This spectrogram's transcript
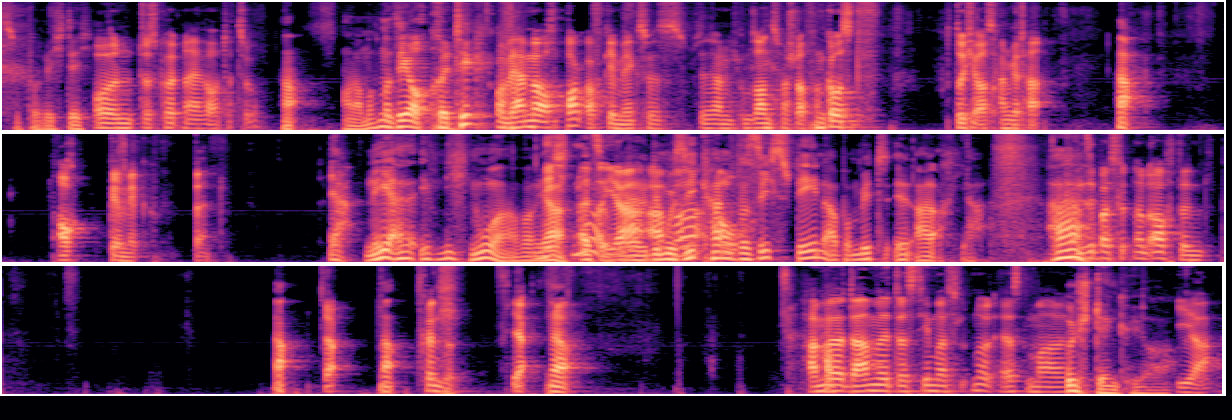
Super wichtig. Und das gehört einfach auch dazu. Ja. Und da muss man sich auch Kritik. Und wir haben ja auch Bock auf Gimmicks. Wir sind ja nicht umsonst zum Beispiel auch von Ghost durchaus angetan. Ja. Auch Gimmick-Band. Ja, nee, also eben nicht nur, aber ja. Nicht nur, also, ja, äh, die aber Musik kann auch. für sich stehen, aber mit, äh, ach ja. Ah, Können sie bei Slipknot auch, denn ja, ja, ja, können sie. Ja. ja. Haben wir damit das Thema Slipknot erstmal. Ich denke ja. Ja.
